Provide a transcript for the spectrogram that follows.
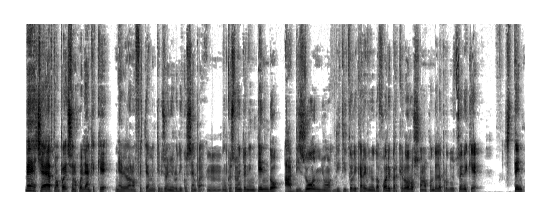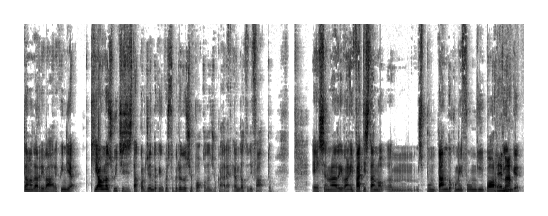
Beh, certo, ma poi sono quelli anche che ne avevano effettivamente bisogno, lo dico sempre. Mm, in questo momento Nintendo ha bisogno di titoli che arrivino da fuori perché loro sono con delle produzioni che stentano ad arrivare, quindi chi ha una Switch si sta accorgendo che in questo periodo c'è poco da giocare, è un dato di fatto. E se non arrivano, infatti stanno um, spuntando come i funghi i porting. Eh,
